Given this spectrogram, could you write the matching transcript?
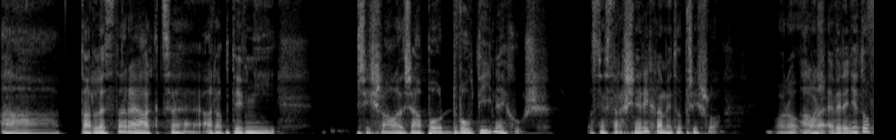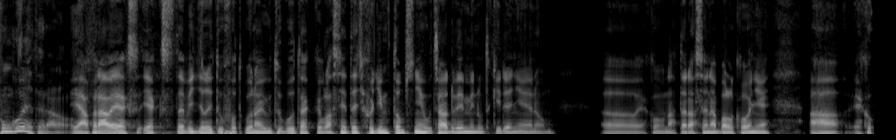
A tahle reakce adaptivní přišla ale třeba po dvou týdnech už. Vlastně strašně rychle mi to přišlo. Ono, ale mož... evidentně to funguje teda. No. Já právě, jak, jak jste viděli tu fotku na YouTube, tak vlastně teď chodím v tom sněhu třeba dvě minutky denně jenom. Uh, jako na terase na balkoně a jako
